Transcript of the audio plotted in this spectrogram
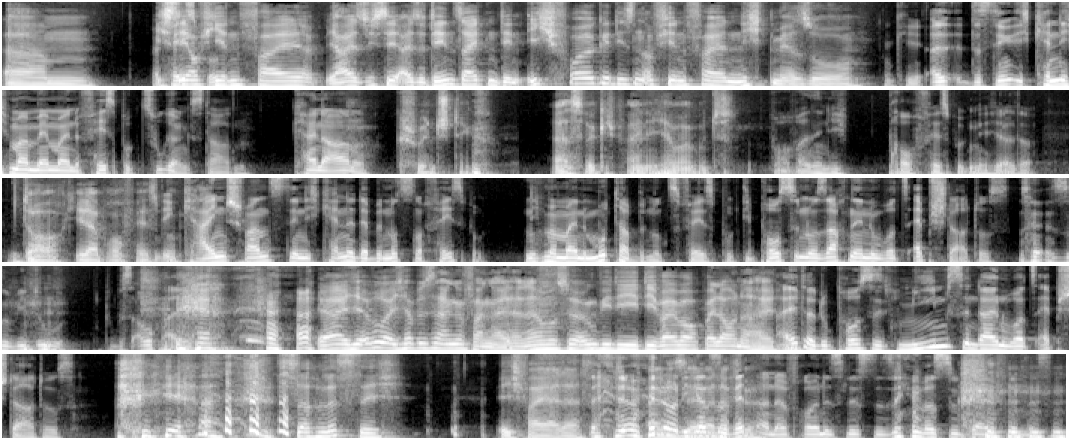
Ähm, ich sehe auf jeden Fall, ja, also ich sehe, also den Seiten, denen ich folge, die sind auf jeden Fall nicht mehr so. Okay, also das Ding, ich kenne nicht mal mehr meine Facebook-Zugangsdaten. Keine Ahnung. Cringe, Digga. Das ist wirklich peinlich, aber gut. Boah, weiß ich nicht, ich brauche Facebook nicht, Alter. Doch, jeder braucht Facebook. Kein Schwanz, den ich kenne, der benutzt noch Facebook. Nicht mal meine Mutter benutzt Facebook. Die postet nur Sachen in den WhatsApp-Status. so wie du. Du bist auch alt. ja, ich, ich habe ein bisschen angefangen, Alter. Da muss ja irgendwie die, die Weiber auch bei Laune halten. Alter, du postest Memes in deinen WhatsApp-Status. ja, ist doch lustig. Ich feiere das. Damit auch die ganze Rentner an der Freundesliste sehen, was du geil findest.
